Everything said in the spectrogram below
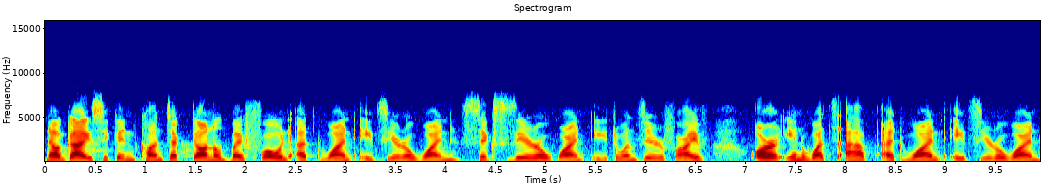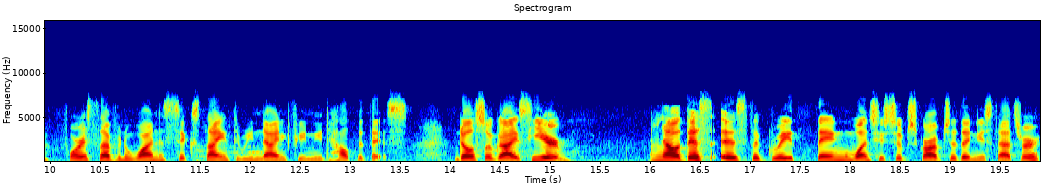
Now, guys, you can contact Donald by phone at 1 801 601 8105 or in WhatsApp at 1 801 471 6939 if you need help with this. And also, guys, here now, this is the great thing once you subscribe to the newsletter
